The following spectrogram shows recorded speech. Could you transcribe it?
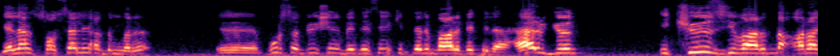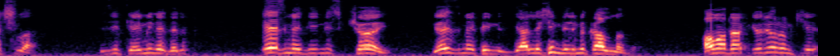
gelen sosyal yardımları e, Bursa Büyükşehir Belediyesi ekipleri marifetiyle her gün 200 civarında araçla sizi temin edelim. Gezmediğimiz köy, gezmediğimiz yerleşim birimi kalmadı. Ama ben görüyorum ki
